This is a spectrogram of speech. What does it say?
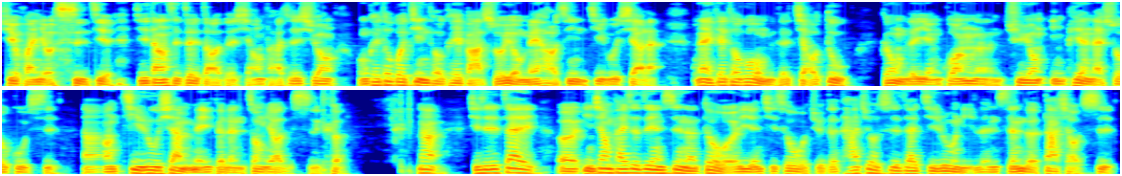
去环游世界，其实当时最早的想法就是希望我们可以透过镜头，可以把所有美好的事情记录下来。那也可以透过我们的角度跟我们的眼光呢，去用影片来说故事，然后记录下每一个人重要的时刻。那其实在，呃影像拍摄这件事呢，对我而言，其实我觉得它就是在记录你人生的大小事。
